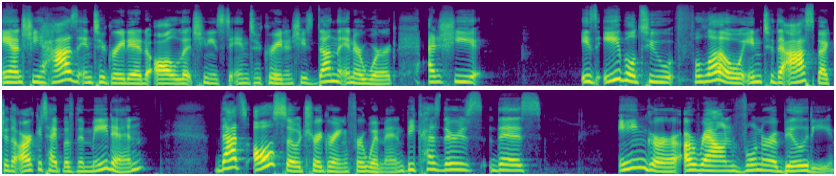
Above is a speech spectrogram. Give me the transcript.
and she has integrated all that she needs to integrate and she's done the inner work and she is able to flow into the aspect or the archetype of the maiden. That's also triggering for women because there's this anger around vulnerability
